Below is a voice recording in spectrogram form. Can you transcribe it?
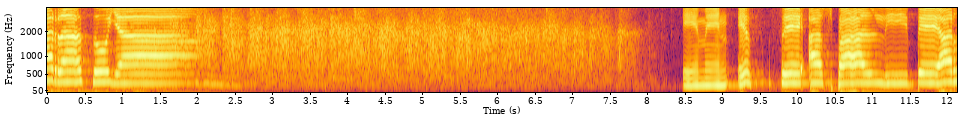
arrazoia. Hemen ez ze aspaldi behar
